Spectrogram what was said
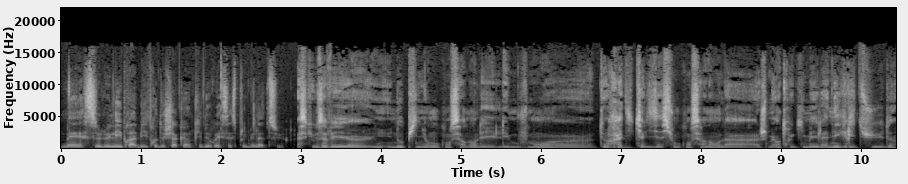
mais c'est le libre arbitre de chacun qui devrait s'exprimer là-dessus. Est-ce que vous avez euh, une opinion concernant les, mouvements euh, de radicalisation concernant la, je mets entre guillemets, la négritude,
